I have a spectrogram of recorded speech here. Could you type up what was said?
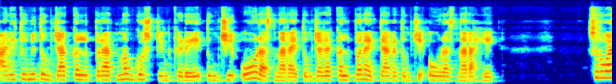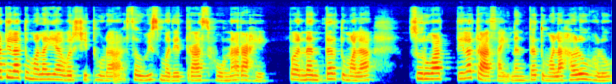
आणि तुम्ही तुमच्या कल्पनात्मक गोष्टींकडे तुमची ओढ असणार आहे. तुमच्या ज्या कल्पना आहेत त्याकडे तुमची ओढ असणार आहे. सुरुवातीला तुम्हाला यावर्षी थोडा सव्वीसमध्ये त्रास होणार आहे. पण नंतर तुम्हाला सुरुवातीला त्रास आहे. नंतर तुम्हाला हळूहळू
